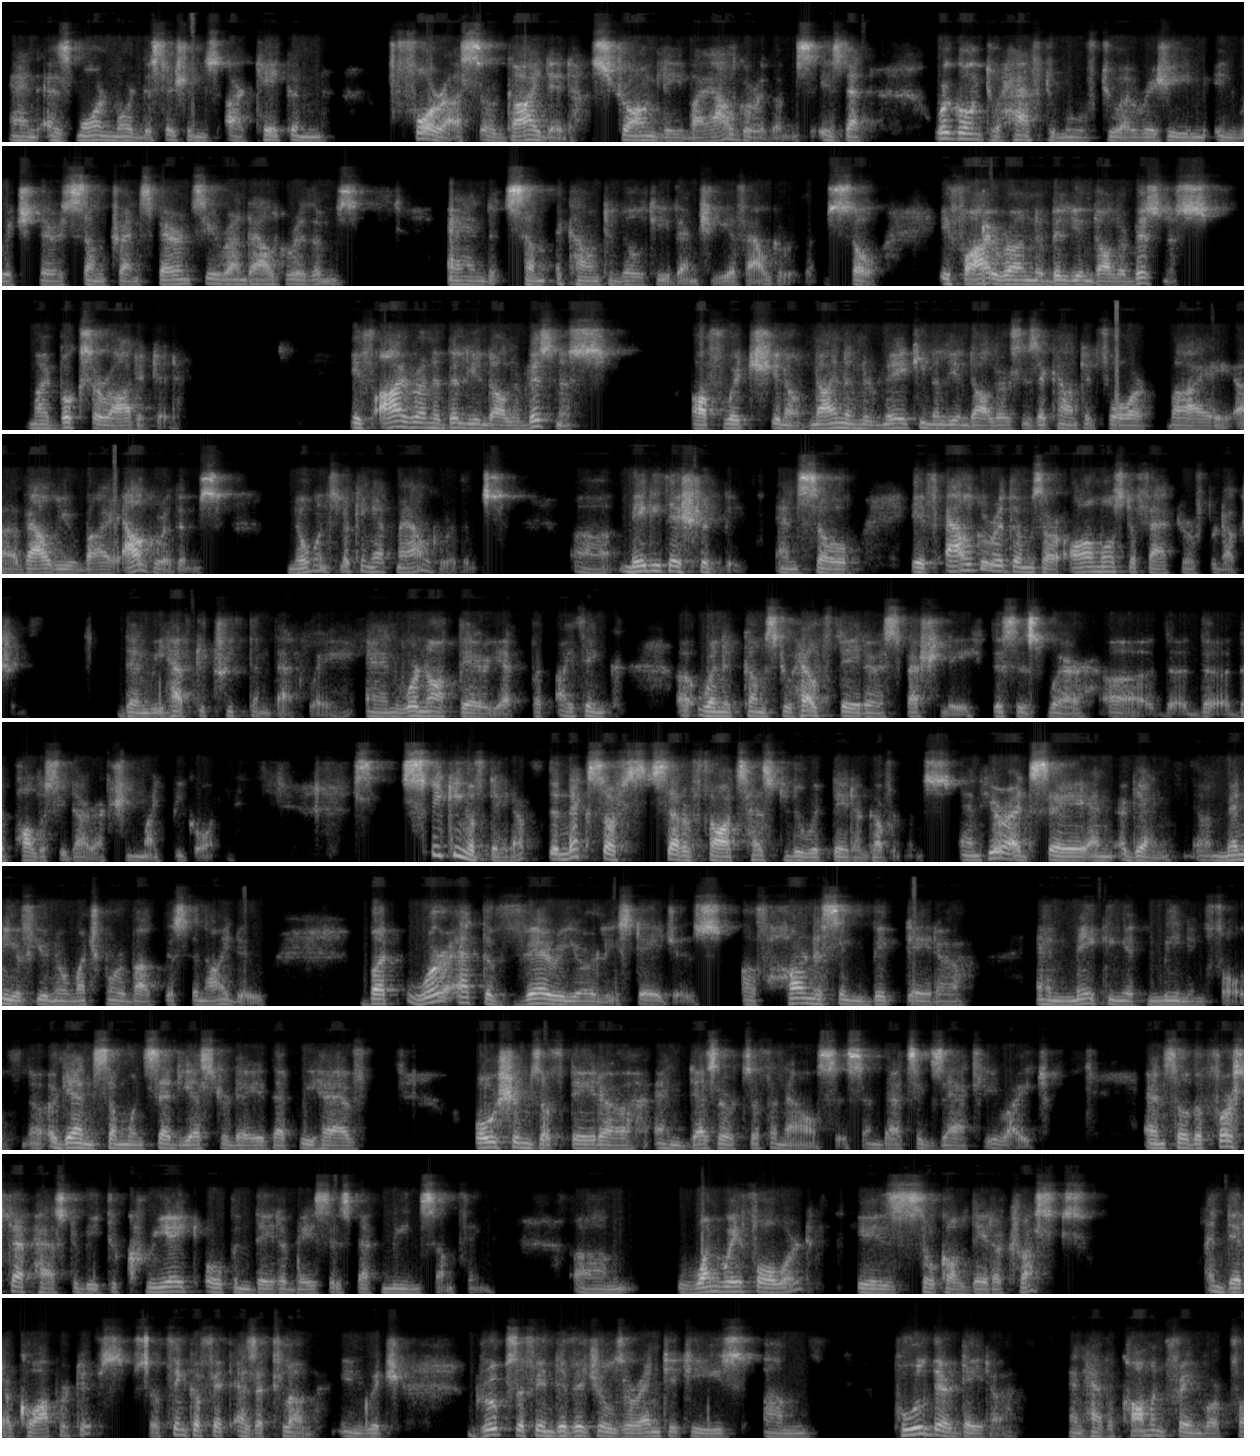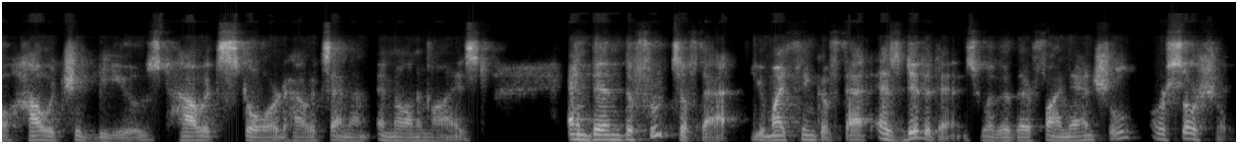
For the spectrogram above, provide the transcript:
and as more and more decisions are taken for us or guided strongly by algorithms, is that we're going to have to move to a regime in which there's some transparency around algorithms and some accountability eventually of algorithms. So if I run a billion dollar business, my books are audited. If I run a billion dollar business, of which you know 980 million dollars is accounted for by uh, value by algorithms, no one's looking at my algorithms. Uh, maybe they should be. And so if algorithms are almost a factor of production, then we have to treat them that way. And we're not there yet. But I think uh, when it comes to health data, especially, this is where uh, the, the, the, policy direction might be going. S speaking of data, the next set of thoughts has to do with data governance. And here I'd say, and again, uh, many of you know much more about this than I do, but we're at the very early stages of harnessing big data and making it meaningful. Now, again, someone said yesterday that we have oceans of data and deserts of analysis, and that's exactly right. And so the first step has to be to create open databases that mean something. Um, one way forward is so-called data trusts and data cooperatives. So think of it as a club in which groups of individuals or entities um, pool their data and have a common framework for how it should be used, how it's stored, how it's anonymized. And then the fruits of that, you might think of that as dividends, whether they're financial or social,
